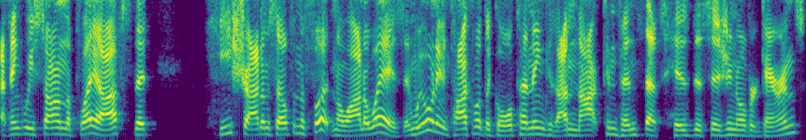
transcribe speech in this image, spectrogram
I think we saw in the playoffs that he shot himself in the foot in a lot of ways. And we won't even talk about the goaltending because I'm not convinced that's his decision over Guerin's.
